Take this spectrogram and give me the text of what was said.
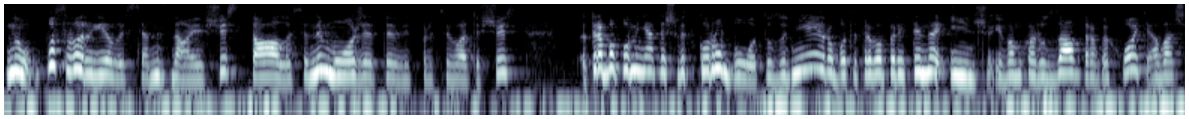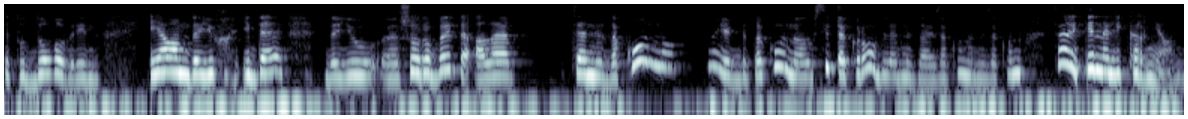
Ну, посварилися, не знаю, щось сталося, не можете відпрацювати, щось Треба поміняти швидку роботу. З однієї роботи треба перейти на іншу. І вам кажуть, завтра виходь, а ваше тут договір. І я вам даю іде, даю, е, що робити, але це незаконно. Ну, якби законно, але всі так роблять, не знаю, законно, незаконно. Це йти на лікарняне.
